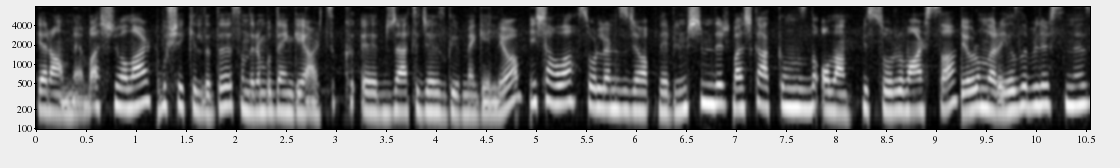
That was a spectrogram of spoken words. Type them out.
yer almaya başlıyorlar. Bu şekilde de sanırım bu dengeyi artık e, düzelteceğiz gibime geliyor. İnşallah sorularınızı cevaplayabilmişimdir. Başka aklınızda olan bir soru varsa yorumlara yazabilirsiniz.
